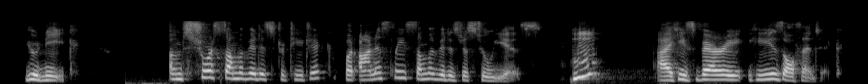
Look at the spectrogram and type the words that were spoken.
unique. I'm sure some of it is strategic but honestly some of it is just who he is. Mm-hmm. uh, he's very he is authentic.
